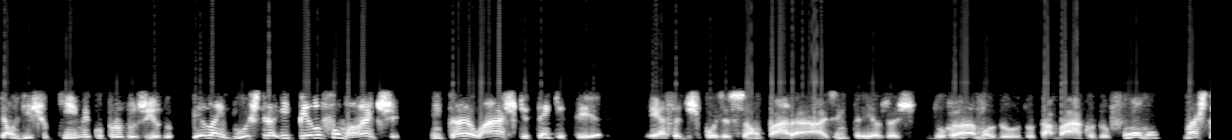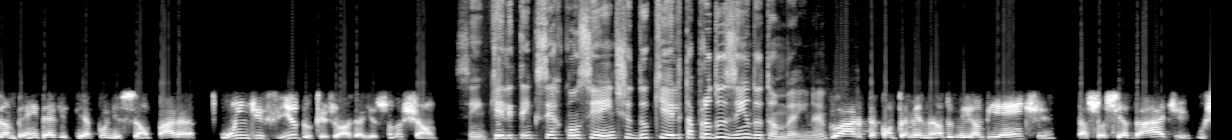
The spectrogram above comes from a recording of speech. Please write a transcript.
que é um lixo químico produzido pela indústria e pelo fumante. Então, eu acho que tem que ter essa disposição para as empresas do ramo, do, do tabaco, do fumo, mas também deve ter a punição para o indivíduo que joga isso no chão. Sim, que ele tem que ser consciente do que ele está produzindo também, né? Claro, está contaminando o meio ambiente, a sociedade, os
